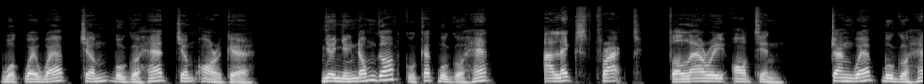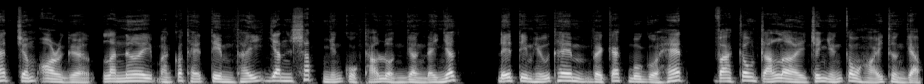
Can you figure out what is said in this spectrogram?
worldwideweb.boglehead.org. Nhờ những đóng góp của các Boglehead, Alex Fract và Larry Orton. Trang web boglehead.org là nơi bạn có thể tìm thấy danh sách những cuộc thảo luận gần đây nhất để tìm hiểu thêm về các Boglehead và câu trả lời cho những câu hỏi thường gặp.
